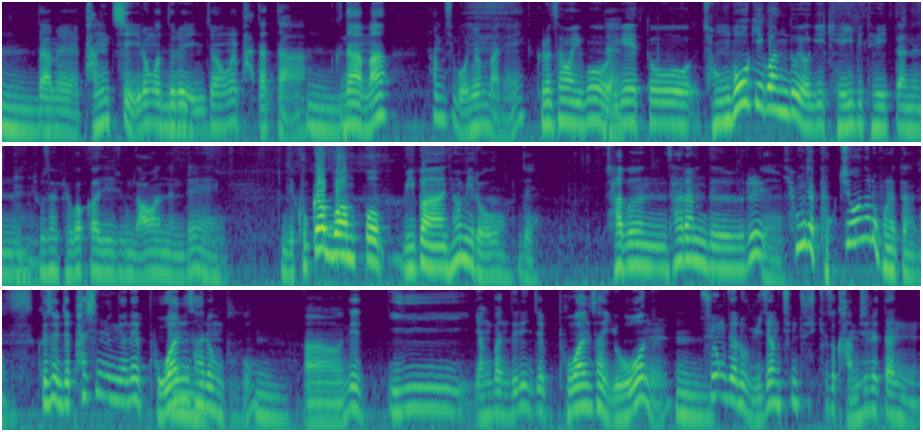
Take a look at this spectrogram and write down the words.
음. 그다음에 방치 이런 것들을 음. 인정을 받았다. 음. 그나마 35년 만에 그런 상황이고 네. 이게 또 정보기관도 여기 개입이 돼 있다는 음. 조사 결과까지 지금 나왔는데 네. 이제 국가보안법 위반 혐의로 네. 잡은 사람들을 네. 형제 복지원으로 보냈다는 겁니다. 그래서 이제 86년에 보안사령부 음. 아 근데 이 양반들이 이제 보안사 요원을 음. 수용자로 위장 침투시켜서 감시를 했다는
